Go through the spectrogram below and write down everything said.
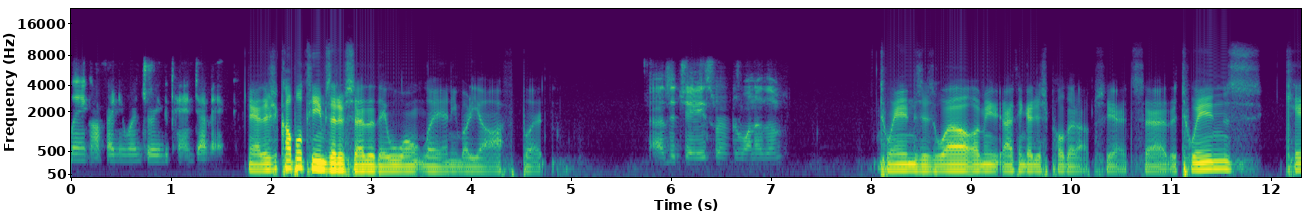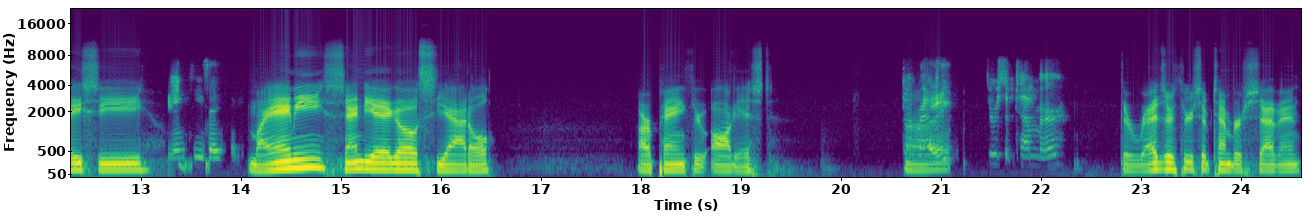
laying off anyone during the pandemic. Yeah, there's a couple teams that have said that they won't lay anybody off, but Uh, the Jays were one of them. Twins as well. I mean, I think I just pulled it up. So yeah, it's uh, the Twins, KC, Yankees, I think. Miami, San Diego, Seattle are paying through August. The Uh, Reds through September. the Reds are through September 7th.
